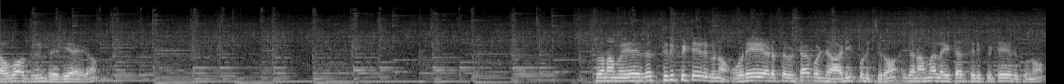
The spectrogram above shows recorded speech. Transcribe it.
tawa grill ready ஆகிடும் ஸோ நம்ம இதை திருப்பிட்டே இருக்கணும். ஒரே இடத்த விட்டால் கொஞ்சம் அடி பிடிச்சிரும். இதை நம்ம லைட்டாக திருப்பிட்டே இருக்கணும்.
